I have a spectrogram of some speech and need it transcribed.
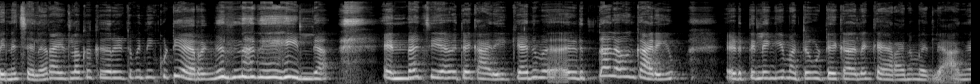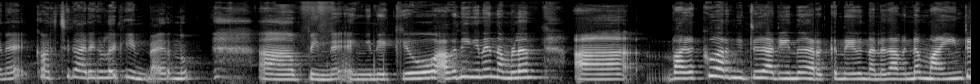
പിന്നെ ചില റൈഡിലൊക്കെ കയറിയിട്ട് പിന്നെ ഈ കുട്ടി ഇറങ്ങുന്നതേ ഇല്ല. എന്താ ചെയ്യാൻ പറ്റുക കരയിക്കാനും എടുത്താൽ അവൻ കരയും. എടുത്തില്ലെങ്കിൽ മറ്റു കുട്ടികൾക്ക് അതിൽ കയറാനും പറ്റില്ല. അങ്ങനെ കുറച്ച് കാര്യങ്ങളൊക്കെ ഉണ്ടായിരുന്നു. പിന്നെ എങ്ങനെയൊക്കെയോ അവനിങ്ങനെ നമ്മൾ വഴക്ക് പറഞ്ഞിട്ട് അതിൽ നിന്ന് ഇറക്കുന്നതിന് നല്ലത് അവന്റെ മൈൻഡ്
